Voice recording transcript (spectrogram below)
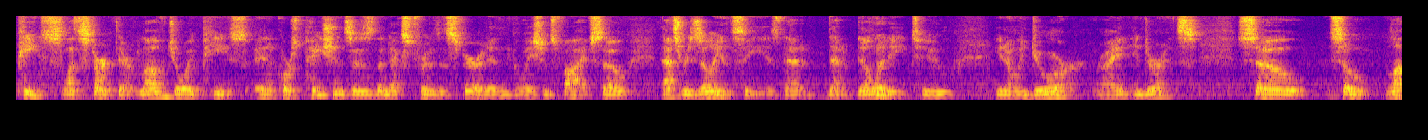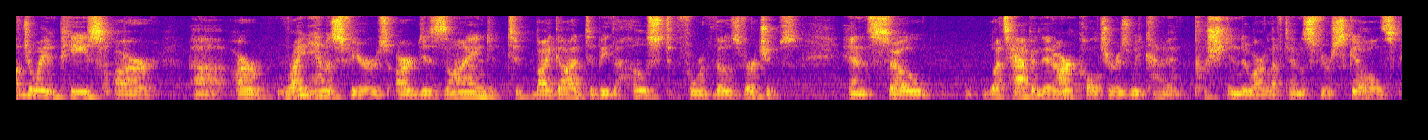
peace. Let's start there. Love, joy, peace, and of course, patience is the next fruit of the spirit in Galatians five. So that's resiliency is that that ability hmm. to, you know, endure, right? Endurance. So so love, joy, and peace are. Uh, our right hemispheres are designed to, by God to be the host for those virtues. And so, what's happened in our culture is we've kind of been pushed into our left hemisphere skills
